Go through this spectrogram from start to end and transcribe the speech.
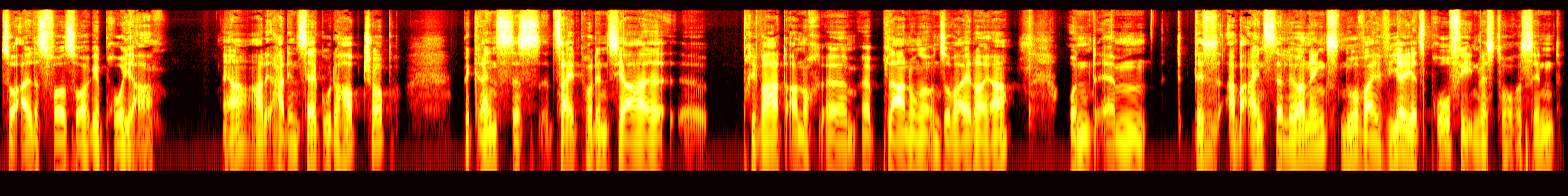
zur Altersvorsorge pro Jahr. Ja, hat, hat einen sehr guten Hauptjob, begrenztes Zeitpotenzial, äh, privat auch noch ähm, äh, Planungen und so weiter, ja. Und ähm, das ist aber eins der Learnings, nur weil wir jetzt Profi-Investoren sind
